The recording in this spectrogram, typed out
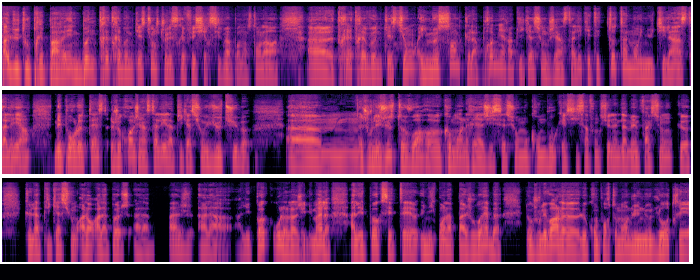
pas du tout préparé. Une bonne, très très bonne question. Je te laisse réfléchir, Sylvain, pendant ce temps-là. Hein. Euh, très très bonne question. Et il me semble que la première application que j'ai installée, qui était totalement inutile à installer, hein, mais pour le test, je crois que j'ai installé l'application YouTube. Euh, je voulais juste voir euh, comment elle réagissait sur mon Chromebook et si ça fonctionnait de la même façon que que l'application. Alors à la poche, à la page à la à l'époque. Oh là là, j'ai du mal. À l'époque, c'était uniquement la page web. Donc je voulais voir le, comportement de l'une ou de l'autre. Et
